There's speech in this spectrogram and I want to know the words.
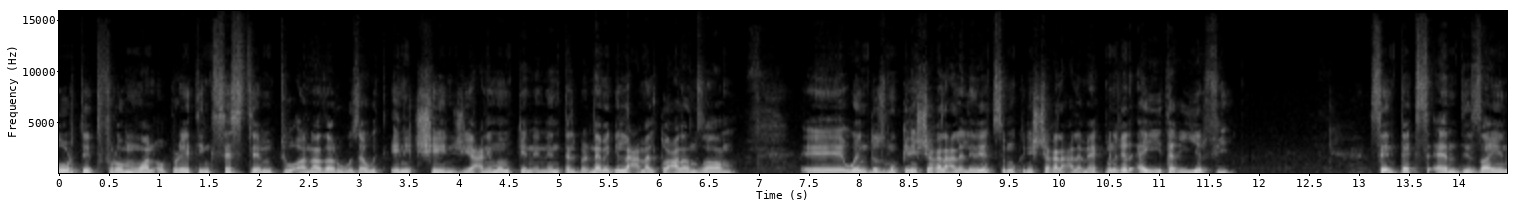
ported from one operating system to another without any change يعني ممكن ان انت البرنامج اللي عملته على نظام ويندوز ممكن يشتغل على لينكس ممكن يشتغل على ماك من غير اي تغيير فيه syntax and design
